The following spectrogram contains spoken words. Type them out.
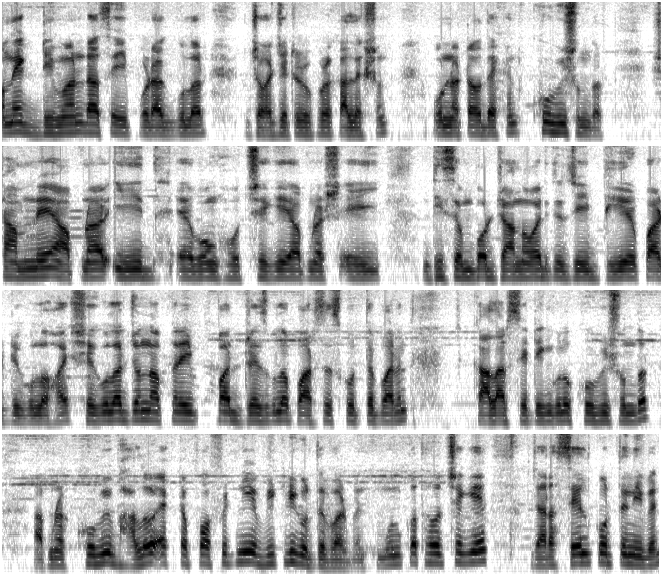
অনেক ডিমান্ড আছে এই প্রোডাক্টগুলোর জর্জেটের উপর কালেকশন ওনাটাও দেখেন, খুবই সুন্দর। সামনে আপনার ঈদ এবং হচ্ছে গিয়ে আপনার এই ডিসেম্বর, জানুয়ারিতে যেই বিয়ের পার্টিগুলো হয়, সেগুলোর জন্য আপনার এই ড্রেসগুলো পারচেস করতে পারেন। কালার সেটিংগুলো খুবই সুন্দর। আপনার খুবই ভালো একটা প্রফিট নিয়ে বিক্রি করতে পারবেন। মূল কথা হচ্ছে গিয়ে যারা সেল করতে নেবেন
